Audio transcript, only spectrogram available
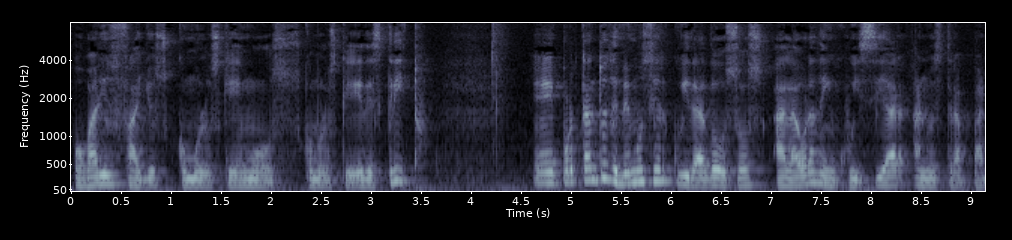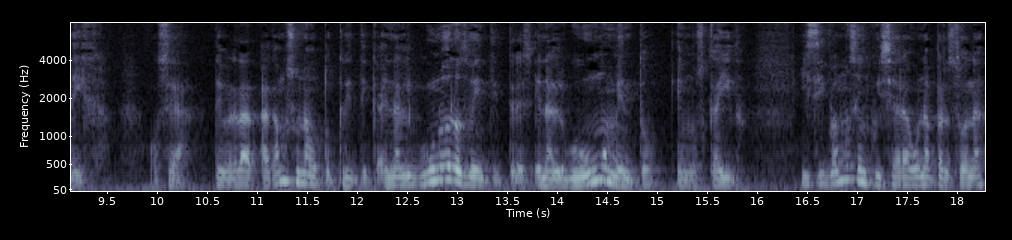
o varios fallos como los que hemos como los que he descrito. Eh, por tanto, debemos ser cuidadosos a la hora de enjuiciar a nuestra pareja. O sea, de verdad, hagamos una autocrítica. En alguno de los 23, en algún momento hemos caído. Y si vamos a enjuiciar a una persona,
